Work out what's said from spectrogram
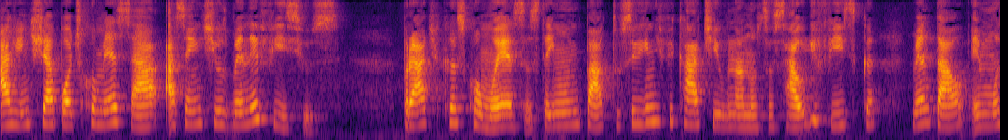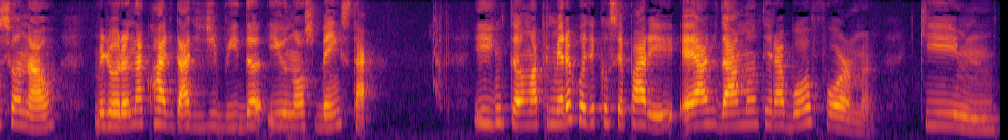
a gente já pode começar a sentir os benefícios. Práticas como essas têm um impacto significativo na nossa saúde física, mental, emocional, melhorando a qualidade de vida e o nosso bem-estar. E então a primeira coisa que eu separei é ajudar a manter a boa forma, que hum,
